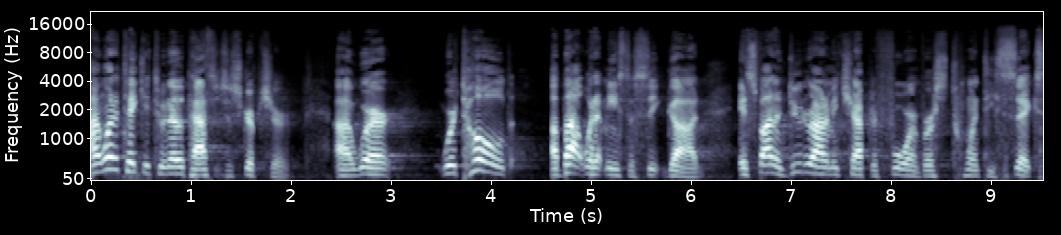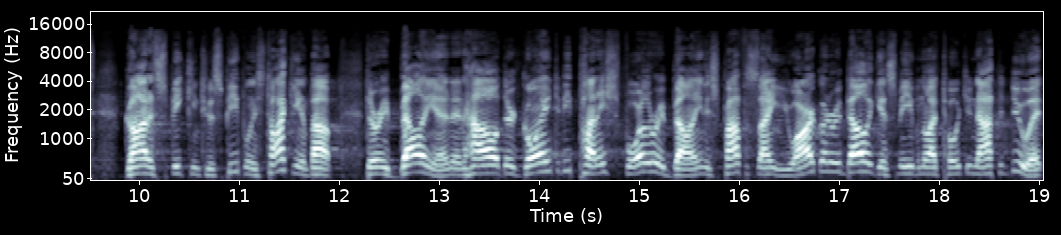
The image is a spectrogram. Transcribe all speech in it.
I want to take you to another passage of Scripture uh, where we're told about what it means to seek God. It's found in Deuteronomy chapter 4 and verse 26. God is speaking to his people, he's talking about the rebellion and how they're going to be punished for the rebellion. He's prophesying, You are going to rebel against me, even though I told you not to do it.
